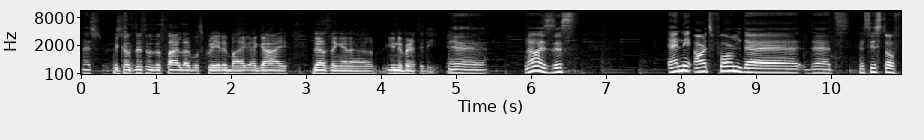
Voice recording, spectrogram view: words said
That's true. that's Because true. this is a style that was created by a guy dancing in a university. Yeah. No, it's just any art form that that consists of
